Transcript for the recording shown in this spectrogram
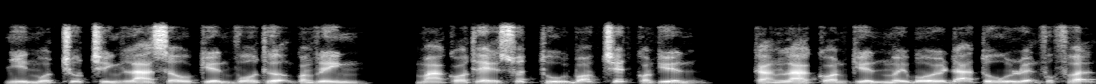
nhìn một chút chính là sâu kiến vô thượng quang vinh, mà có thể xuất thủ bóp chết con kiến, càng là con kiến mấy bối đã tu luyện phúc phận.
